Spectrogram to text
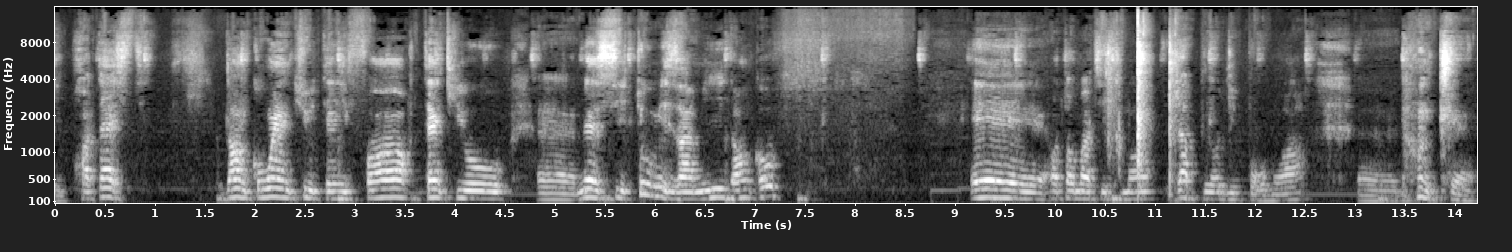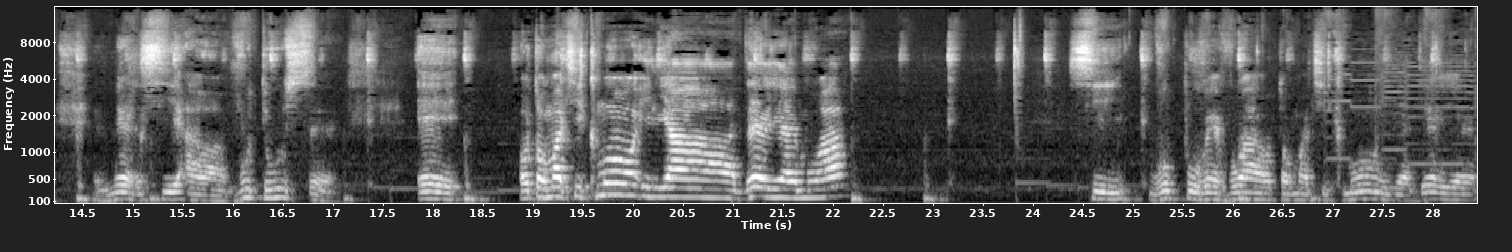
Il proteste. Donc, one, two, three, four, thank you, euh, merci tous mes amis. Donc, oh, et automatiquement, j'applaudis pour moi. Euh, donc, euh, merci à vous tous. Et automatiquement, il y a derrière moi, si vous pouvez voir automatiquement, il y a derrière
